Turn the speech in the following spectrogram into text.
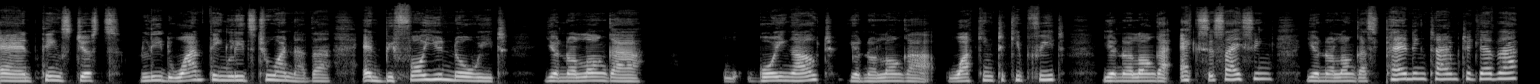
and things just lead one thing leads to another. And before you know it you're no longer going out you're no longer working to keep fit you're no longer exercising you're no longer spending time together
